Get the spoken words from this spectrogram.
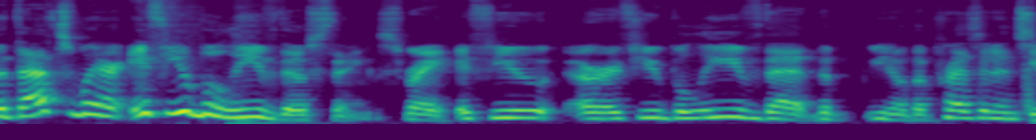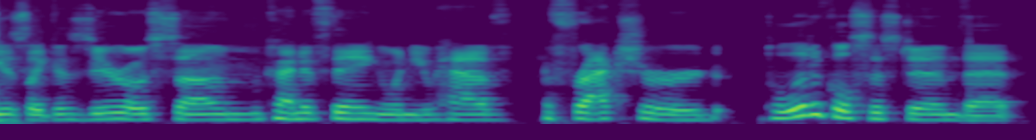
But that's where if you believe those things, right? If you or if you believe that the you know the presidency is like a zero sum kind of thing when you have a fractured political system that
